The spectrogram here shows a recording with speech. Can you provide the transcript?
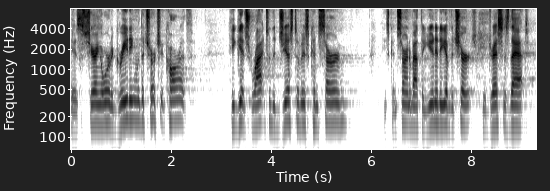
is sharing a word of greeting with the church at Corinth. He gets right to the gist of his concern. He's concerned about the unity of the church. He addresses that.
